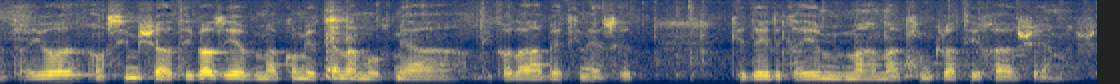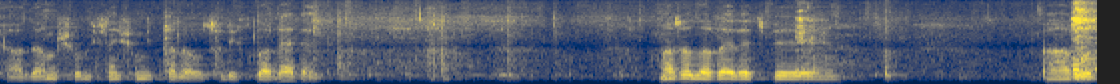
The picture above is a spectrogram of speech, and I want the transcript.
זאת היו עושים שהתיבה זה יהיה במקום יותר נמוך מכל הבית כנסת, כדי לקיים מעמקים קראתיך השם, שהאדם שהוא לפני שהוא מתפלל הוא צריך לרדת. מה זה לרדת ב... בעבוד,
